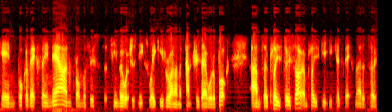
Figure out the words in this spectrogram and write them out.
can book a vaccine now, and from the 1st of September, which is next week, everyone in the country is able to book. Um, so please do so, and please get your kids vaccinated too.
